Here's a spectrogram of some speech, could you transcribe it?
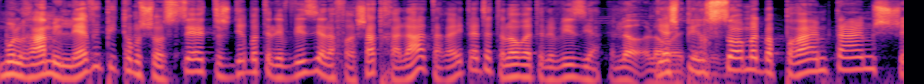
מול רמי לוי פתאום, שעושה תשדיר בטלוויזיה על הפרשת חלה, אתה ראית את זה? אתה לא רואה טלוויזיה. לא, לא רואה טלוויזיה. יש פרסומת בפריים טיים ש...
